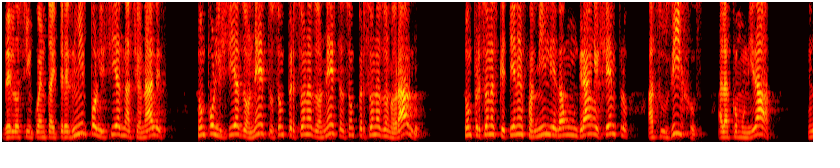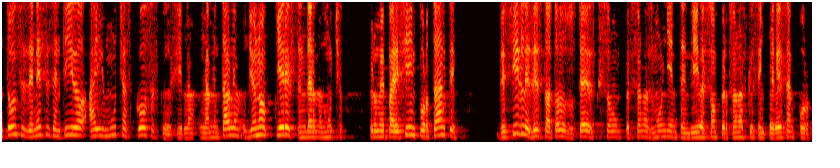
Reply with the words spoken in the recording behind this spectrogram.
de los 53 mil policías nacionales son policías honestos, son personas honestas, son personas honorables, son personas que tienen familia, dan un gran ejemplo a sus hijos, a la comunidad. Entonces, en ese sentido, hay muchas cosas que decir. Lamentablemente, yo no quiero extenderme mucho, pero me parecía importante decirles esto a todos ustedes, que son personas muy entendidas, son personas que se interesan por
